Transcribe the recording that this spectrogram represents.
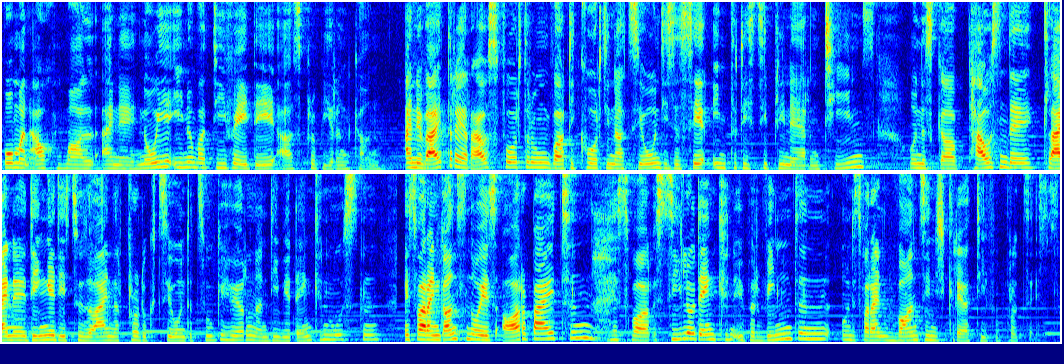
wo man auch mal eine neue innovative Idee ausprobieren kann. Eine weitere Herausforderung war die Koordination dieses sehr interdisziplinären Teams und es gab tausende kleine Dinge, die zu so einer Produktion dazugehören, an die wir denken mussten. Es war ein ganz neues Arbeiten, es war Silo-Denken überwinden und es war ein wahnsinnig kreativer Prozess.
